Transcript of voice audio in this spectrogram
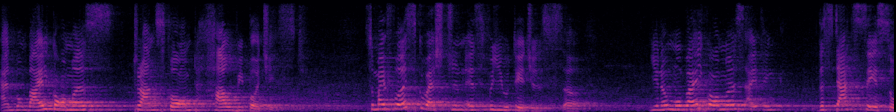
and mobile commerce transformed how we purchased. So my first question is for you, Tejas. Uh, you know, mobile commerce, I think the stats say so,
